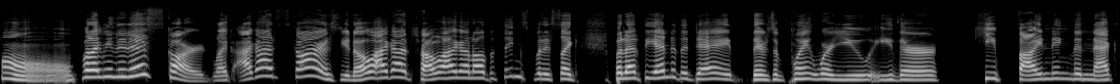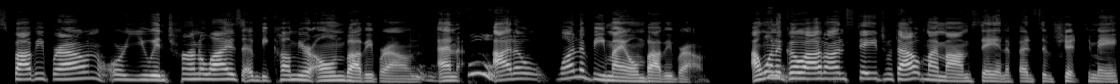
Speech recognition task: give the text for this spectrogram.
Oh, but I mean, it is scarred. Like, I got scars, you know, I got trauma, I got all the things, but it's like, but at the end of the day, there's a point where you either keep finding the next Bobby Brown or you internalize and become your own Bobby Brown. Ooh, and ooh. I don't want to be my own Bobby Brown. I want to go out on stage without my mom saying offensive shit to me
